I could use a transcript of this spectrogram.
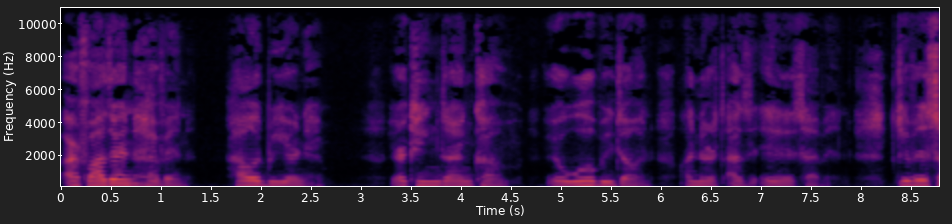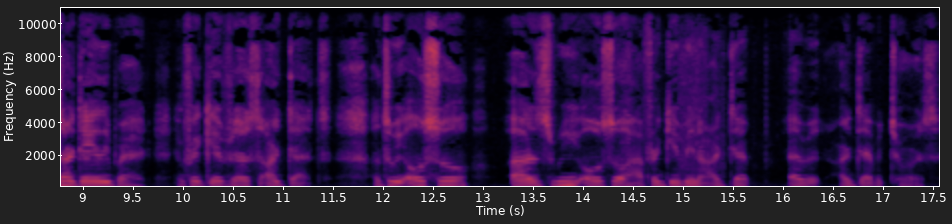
Our Father in heaven, hallowed be your name. Your kingdom come, your will be done on earth as it is heaven. Give us our daily bread and forgive us our debts as we also as we also have forgiven our debt our debtors.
